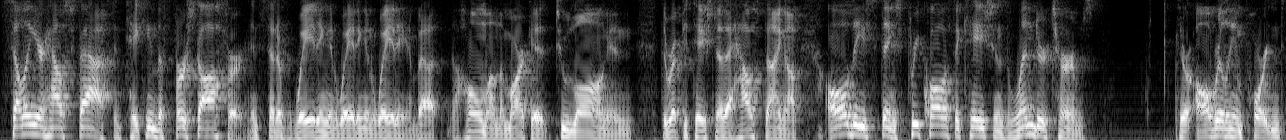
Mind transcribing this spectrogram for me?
selling your house fast and taking the first offer instead of waiting and waiting and waiting about a home on the market too long and the reputation of the house dying off. All these things, pre qualifications, lender terms, they're all really important.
